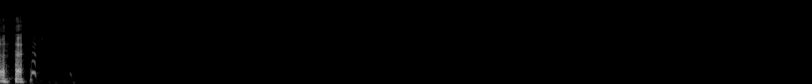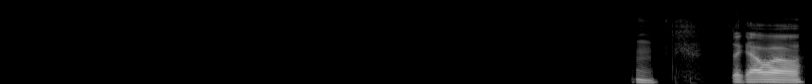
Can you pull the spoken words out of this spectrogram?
Цікаво.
